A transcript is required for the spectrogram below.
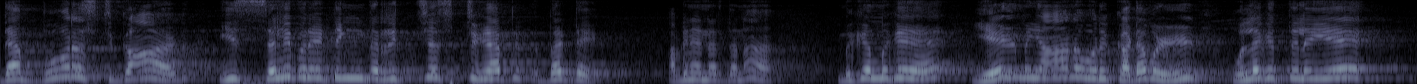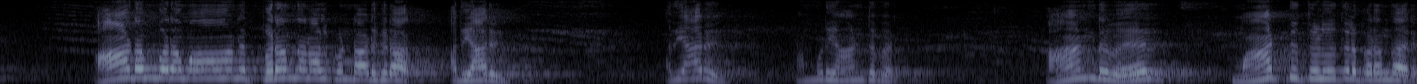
The poorest god is celebrating the richest happy birthday அப்படின்னு என்ன அர்த்தம்னா மிக மிக ஏழ்மையான ஒரு கடவுள் உலகத்திலேயே ஆடம்பரமான பிறந்த நாள் கொண்டாடுகிறார். அது யாரு? அது யாரு? நம்முடைய ஆண்டவர். ஆண்டவர் மாட்டு தொழுவத்தில் பிறந்தார்.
